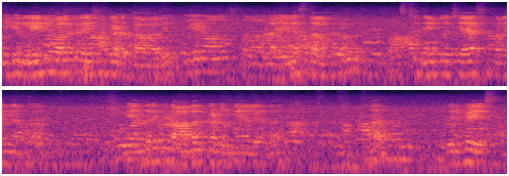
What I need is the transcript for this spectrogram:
మీకు లేని వాళ్ళకి రేషన్ కార్డు కావాలి. ఇళ్ళ స్థలం. ఫస్ట్ దీంట్లో చేయాల్సిన పని ఏంటంటే మీ అందరికి కూడా ఆధార్ కార్డు ఉన్నాయా లేదా? వెరిఫై చేస్తాం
